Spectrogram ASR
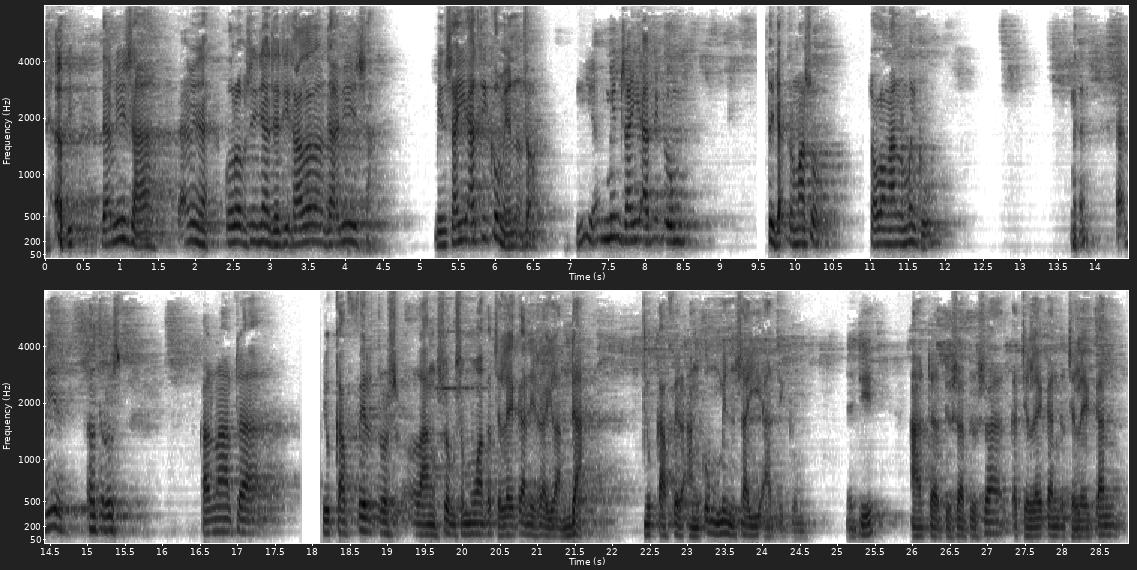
Tidak bisa. Tidak bisa. Korupsinya jadi halal tidak bisa. Min sayiatikum ya. Iya, min sayiatikum tidak termasuk colonganmu itu. Tapi terus karena ada yukafir terus langsung semua kejelekan bisa hilang. Tidak. Yukafir angkum min sayiatikum. Jadi ada dosa-dosa, kejelekan-kejelekan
